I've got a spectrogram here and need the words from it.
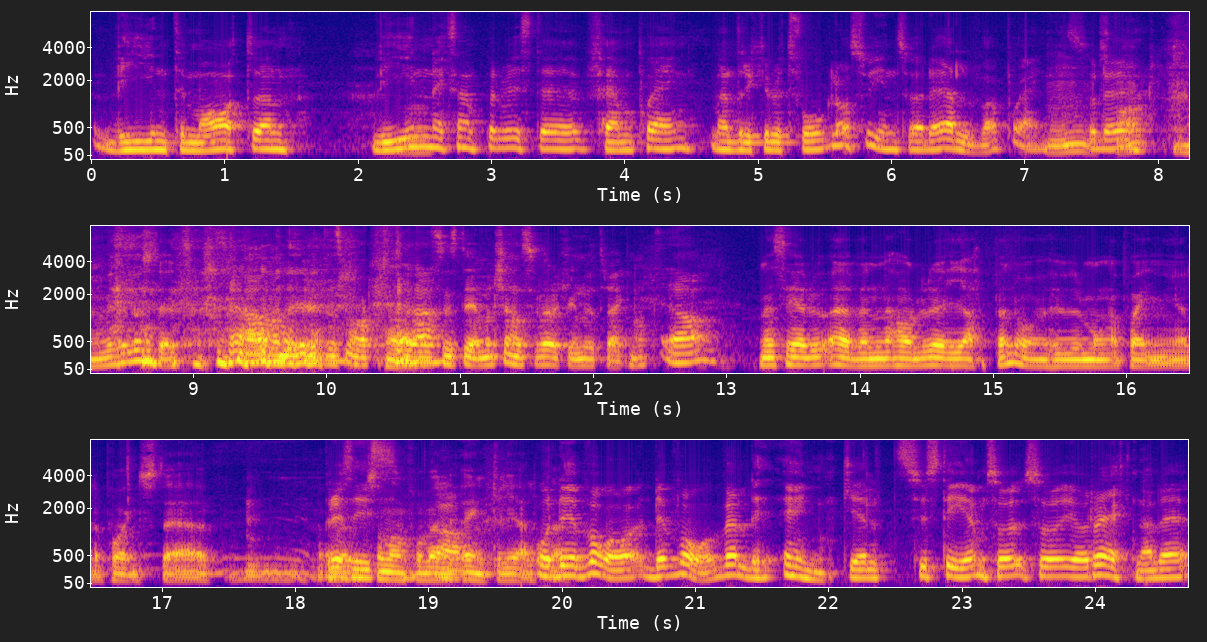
vin till maten. Vin exempelvis det är fem poäng. Men dricker du två glas vin så är det elva poäng. Mm, så det, smart. Mm, det är lustigt. Ja men det är lite smart. Systemet känns verkligen uträknat. ja, Men ser du även, har du det i appen då hur många poäng eller points det är? Precis. Så man får väldigt Ja. enkel hjälp Och det var, det var väldigt enkelt system. Så, så jag räknade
